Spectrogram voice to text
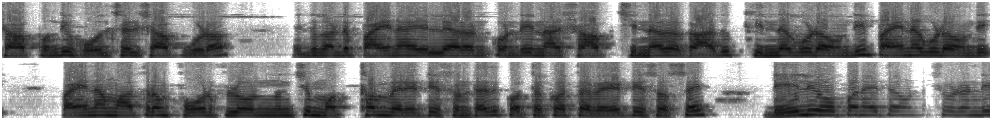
షాప్ ఉంది. హోల్సేల్ షాప్ కూడా ఎందుకంటే పైన వెళ్ళారనుకోండి నా షాప్ చిన్నగా కాదు కింద కూడా ఉంది పైన కూడా ఉంది. పైన మాత్రం ఫోర్ ఫ్లోర్ నుంచి మొత్తం వెరైటీస్ ఉంటది కొత్త కొత్త వెరైటీస్ వస్తాయి. డైలీ ఓపెన్ అయితే ఉంటుంది చూడండి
